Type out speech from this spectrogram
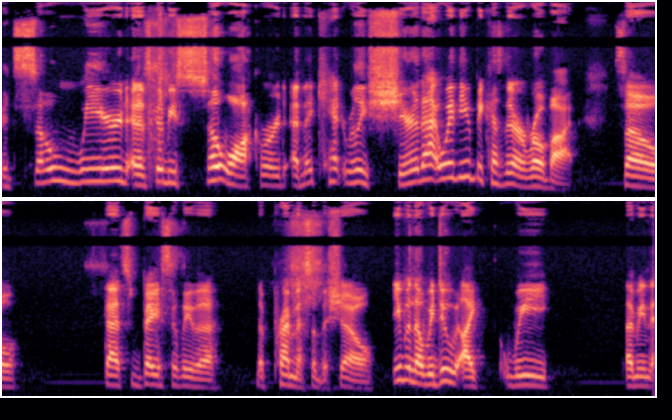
it's so weird and it's going to be so awkward and they can't really share that with you because they're a robot. So that's basically the the premise of the show. Even though we do like we, I mean,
